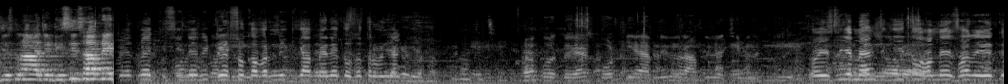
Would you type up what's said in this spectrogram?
जिस तरह आज डीसी साहब ने किसी ने भी डेढ़ सौ कवर नहीं किया मैंने दो सौ तिरवंजा किया। तो इसलिए मेहनत की तो हमें सर एक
